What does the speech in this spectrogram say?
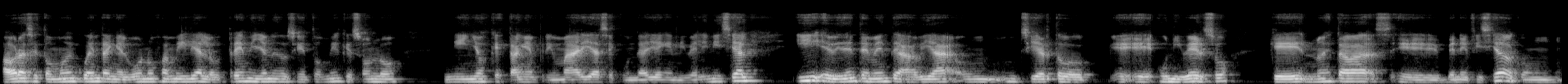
Ahora se tomó en cuenta en el bono familia los 3.200.000 que son los niños que están en primaria, secundaria, en el nivel inicial, y evidentemente había un, cierto eh, eh, universo que no estaba eh, beneficiado con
